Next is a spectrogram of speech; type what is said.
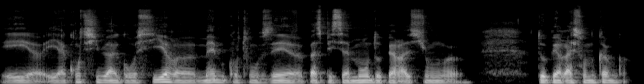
et, euh, et a continué à grossir, euh, même quand on faisait euh, pas spécialement d'opérations euh, d'opérations de com. Quoi.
